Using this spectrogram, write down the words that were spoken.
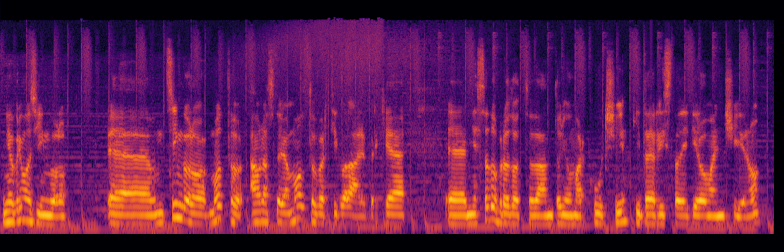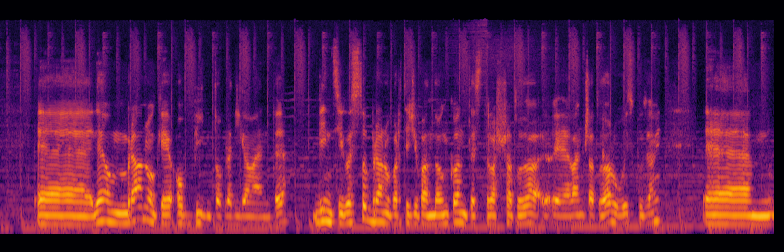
mio primo singolo. Eh, un singolo molto, ha una storia molto particolare perché eh, mi è stato prodotto da Antonio Marcucci, chitarrista dei Tiro Mancino, eh, ed è un brano che ho vinto praticamente. Vinsi questo brano partecipando a un contest da, eh, lanciato da lui, scusami, ehm,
